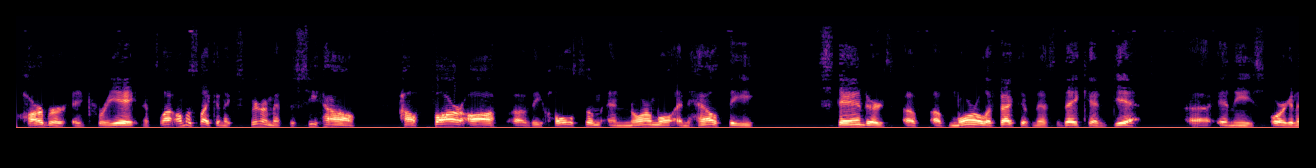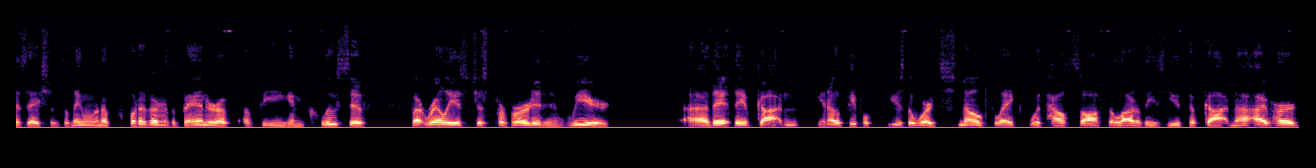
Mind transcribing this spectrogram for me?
harbor and create. And it's like, almost like an experiment to see how how far off of the wholesome and normal and healthy standards of, of moral effectiveness they can get uh, in these organizations, and they want to put it under the banner of, of being inclusive, but really it's just perverted and weird. Uh, they, they've gotten, you know, people use the word snowflake with how soft a lot of these youth have gotten. I, I've heard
